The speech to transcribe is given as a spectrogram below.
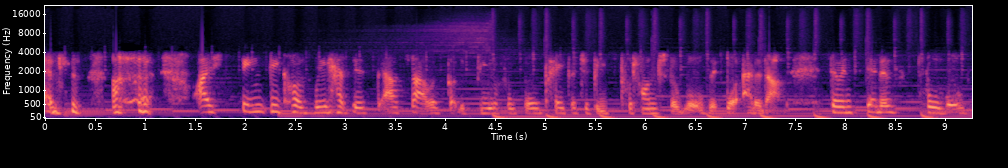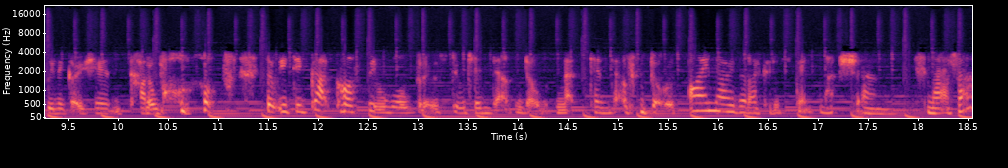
and I think because we had this, our stylist got this beautiful wallpaper to be put onto the walls, it all added up. So instead of four walls, we negotiated and cut a wall off. So we did cut cost bill walls, but it was still $10,000, and that's $10,000. I know that I could have spent much um, smarter.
